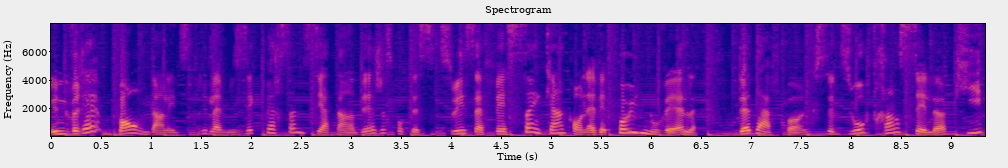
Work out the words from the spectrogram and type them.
une vraie bombe dans l'industrie de la musique. Personne s'y attendait. Juste pour te situer, ça fait cinq ans qu'on n'avait pas eu de nouvelles de Daft Punk, ce duo français-là qui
